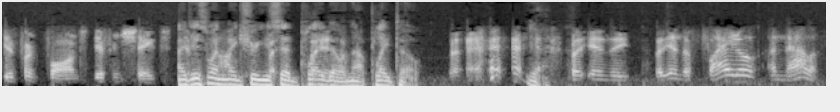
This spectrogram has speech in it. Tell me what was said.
different forms, different shapes. I just want to make sure you but- said but Play-Doh, not Plato. Yeah. But in the but in the final analysis,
